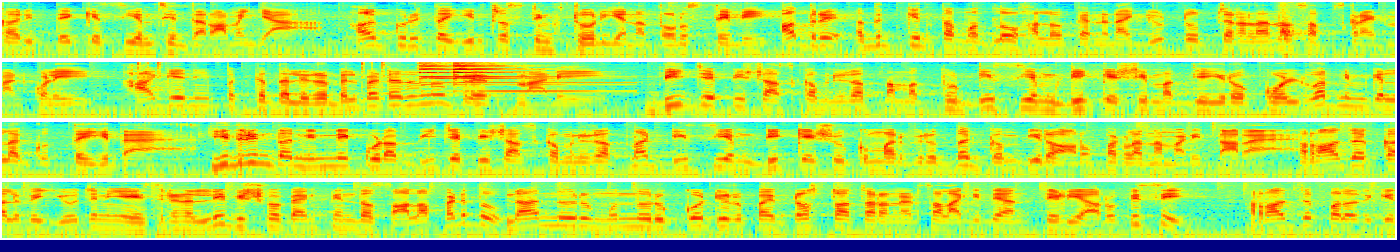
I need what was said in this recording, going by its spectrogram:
ಕಾರಿದ್ದಕ್ಕೆ ಸಿಎಂ ಸಿದ್ದರಾಮಯ್ಯ. ಆ ಕುರಿತ ಇಂಟ್ರೆಸ್ಟಿಂಗ್ ಸ್ಟೋರಿಯನ್ನ ತೋರಿಸ್ತೀವಿ. ಆದ್ರೆ ಅದಕ್ಕಿಂತ ಮೊದಲು ಹಲೋ ಕನ್ನಡ ಯೂಟ್ಯೂಬ್ ಚಾನಲ್ ಅನ್ನ ಸಬ್ಸ್ಕ್ರೈಬ್ ಮಾಡ್ಕೊಳ್ಳಿ. ಹಾಗೇನೇ ಪಕ್ಕದಲ್ಲಿರೋ ಬೆಲ್ ಬಟನ್ ಅನ್ನು ಪ್ರೆಸ್ ಮಾಡಿ. ಬಿಜೆಪಿ ಶಾಸಕ ಮುನಿರತ್ನ ಮತ್ತು ಡಿಸಿಎಂ ಡಿಕೆಶಿ ಮಧ್ಯೆ ಇರೋ ಕೋಲ್ಡ್ ವಾರ್ ನಿಮ್ಗೆಲ್ಲ ಗೊತ್ತೇ ಇದೆ. ಇದರಿಂದ ನಿನ್ನೆ ಕೂಡ ಬಿಜೆಪಿ ಶಾಸಕ ಮುನಿರತ್ನ, ಡಿಸಿಎಂ ಡಿಕೆ ಶಿವಕುಮಾರ್ ವಿರುದ್ಧ ಗಂಭೀರ ಆರೋಪಗಳನ್ನ ಮಾಡಿದ್ದಾರೆ. ರಾಜಕಾಲುವೆ ಯೋಜನೆಯ ಹೆಸರಿನಲ್ಲಿ ವಿಶ್ವ ಬ್ಯಾಂಕ್ನಿಂದ ಸಾಲ ಪಡೆದು ನಾನ್ನೂರು ಮುನ್ನೂರು ಕೋಟಿ ರೂಪಾಯಿ ಭ್ರಷ್ಟಾಚಾರ ನಡೆಸಲಾಗಿದೆ ಅಂತೇಳಿ ಆರೋಪಿಸಿ ರಾಜ್ಯಪಾಲರಿಗೆ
